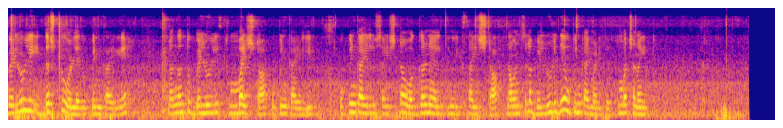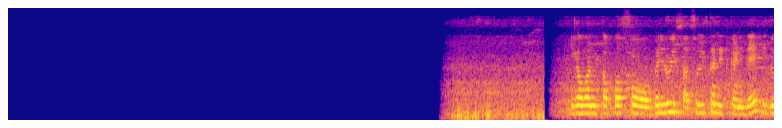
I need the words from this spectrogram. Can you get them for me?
ಬೆಳ್ಳುಳ್ಳಿ ಇದ್ದಷ್ಟು ಒಳ್ಳೆಯದು ಉಪ್ಪಿನಕಾಯಿಗೆ. ನನಗಂತೂ ಬೆಳ್ಳುಳ್ಳಿ ತುಂಬ ಇಷ್ಟ ಉಪ್ಪಿನಕಾಯಲ್ಲಿ. ಉಪ್ಪಿನಕಾಯಲ್ಲೂ ಸಹ ಇಷ್ಟ, ಒಗ್ಗರಣೆಯಲ್ಲಿ ತಿನ್ಲಿಕ್ಕೆ ಸಹ ಇಷ್ಟ. ನಾವು ಒಂದ್ಸಲ ಬೆಳ್ಳುಳ್ಳಿದೇ ಉಪ್ಪಿನಕಾಯಿ ಮಾಡಿದ್ದೆ, ತುಂಬ ಚೆನ್ನಾಗಿತ್ತು. ಈಗ ಒಂದು ಕಪ್ ಆಫ್ ಬೆಳ್ಳುಳ್ಳಿ ಸಹ ಸುಲ್ಕೊಂಡು ಇಟ್ಕೊಂಡಿದ್ದೆ. ಇದು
